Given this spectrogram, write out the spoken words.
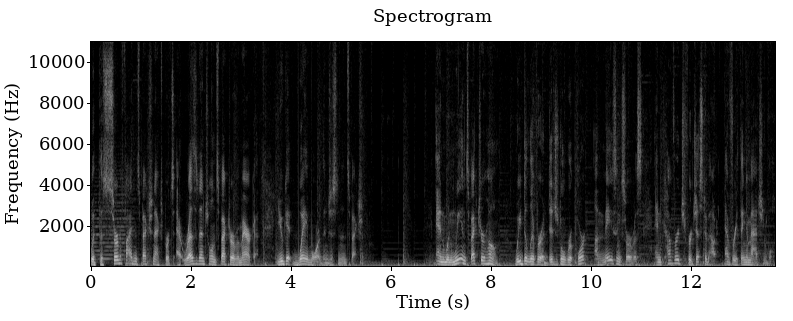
With the certified inspection experts at Residential Inspector of America, you get way more than just an inspection. And when we inspect your home, we deliver a digital report, amazing service, and coverage for just about everything imaginable.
